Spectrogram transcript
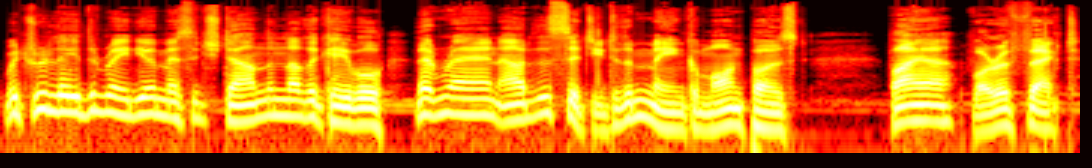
which relayed the radio message down another cable that ran out of the city to the main command post. Fire for effect.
